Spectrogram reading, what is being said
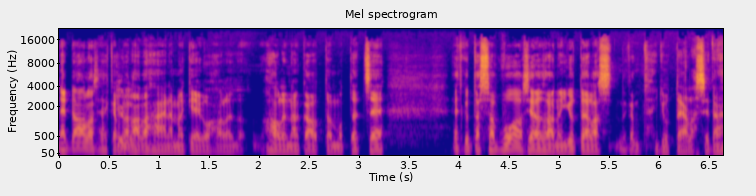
Et Dallas ehkä Kyllä. pelaa vähän enemmän kiekonhallinnan kautta, mutta et se, että kun tässä on vuosia saanut jutella, jutella sitä,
